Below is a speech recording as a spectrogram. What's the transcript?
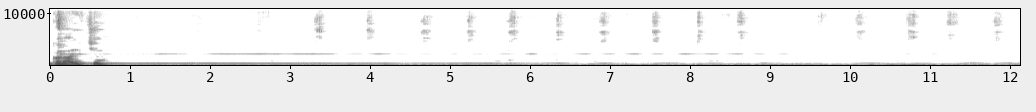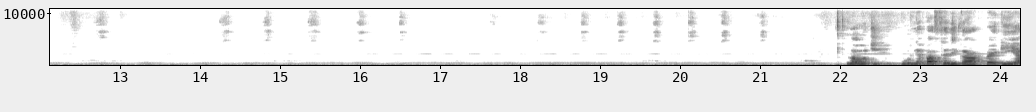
ਕੜਾਈ 'ਚ। ਲਓ ਜੀ ਮੂਲੇ ਪਾਸੇ ਦੀ ਗਾਟ ਪੈ ਗਈ ਆ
